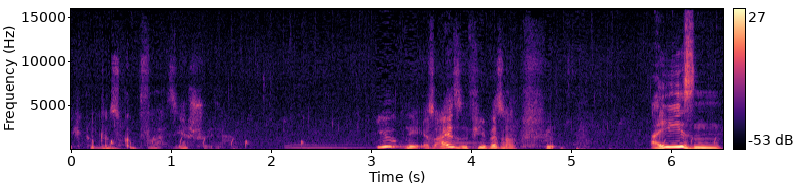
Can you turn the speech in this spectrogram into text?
Ich glaube, das Kopf war sehr schön. Ju, nee, das Eisen, viel besser. Eisen.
